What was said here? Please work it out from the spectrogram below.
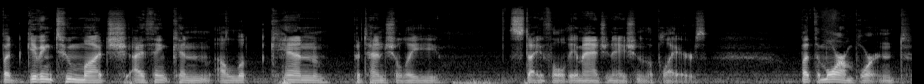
but giving too much, I think, can can potentially stifle the imagination of the players. But the more important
